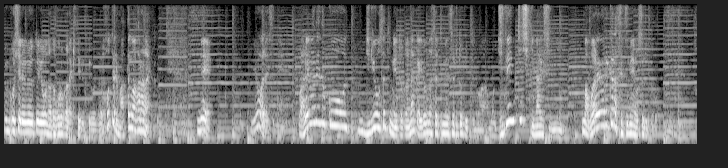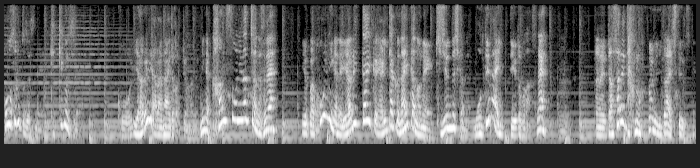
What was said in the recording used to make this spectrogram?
運行してるというようなところから来てるっていうことでホテル全くわからない。で要はですね我々のこう事業説明とかなんかいろんな説明するときっていうのはもう事前知識なしに、まあ、我々から説明をするとそうするとですね結局ですねこうやるやらないとかっていうのは、ね、みんな感想になっちゃうんですね。やっぱり本人がねやりたいかやりたくないかのね基準でしかね持てないっていうところなんですね。あのね出されたものに対してですね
